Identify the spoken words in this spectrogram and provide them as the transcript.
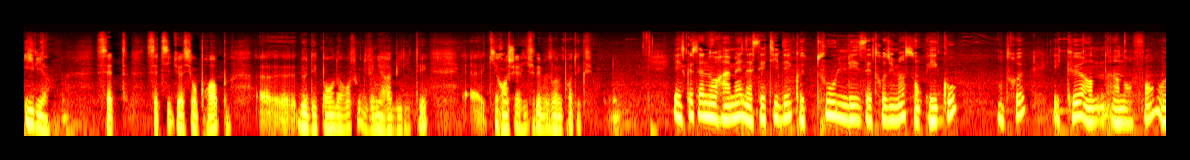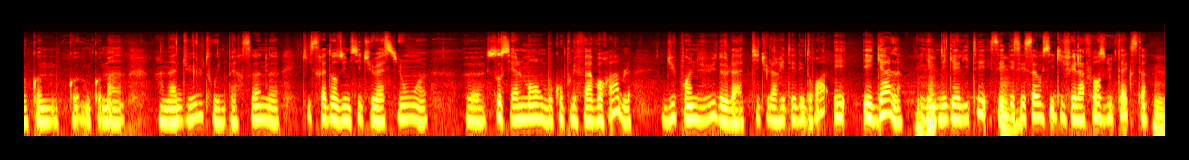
Il y a cette, situation propre euh, de dépendance ou de vulnérabilité qui renchérissent les besoins de protection. Est-ce que ça nous ramène à cette idée que tous les êtres humains sont égaux entre eux et qu'un un enfant, euh, comme, comme, comme un, un, adulte ou une personne euh, qui serait dans une situation euh, socialement beaucoup plus favorable, du point de vue de la titularité des droits, est égal. Il y a mhm. une égalité. Et mhm. c'est ça aussi qui fait la force du texte. Mhm,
